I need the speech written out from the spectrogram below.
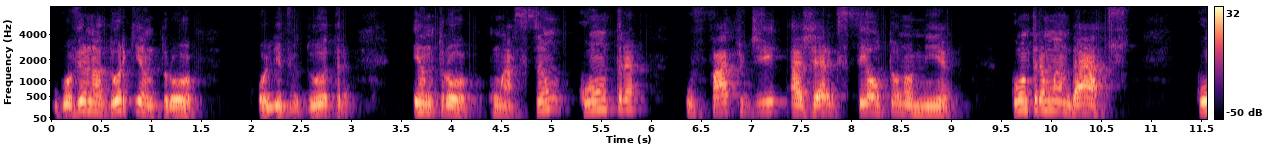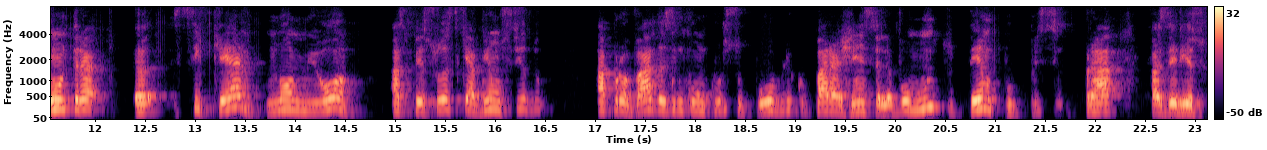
O governador que entrou, Olívio Dutra, entrou com ação contra o fato de a Jergs ter autonomia, contra mandatos, contra uh, sequer nomeou as pessoas que haviam sido aprovadas em concurso público para a agência. Levou muito tempo para fazer isso.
